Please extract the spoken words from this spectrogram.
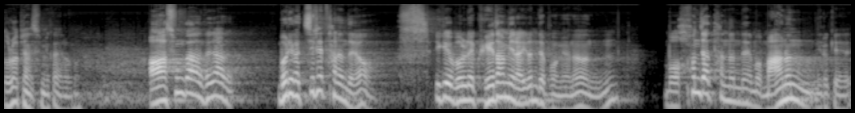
놀랍지 않습니까, 여러분? 아, 순간 그냥 머리가 찌릿하는데요. 이게 원래 괴담이라 이런 데 보면은 뭐 혼자 탔는데 뭐 많은 이렇게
